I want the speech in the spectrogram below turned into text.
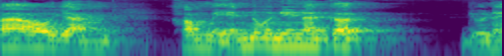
ลาวอย่างเขมรนู่นนี่นั่นก็อยู่ใน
